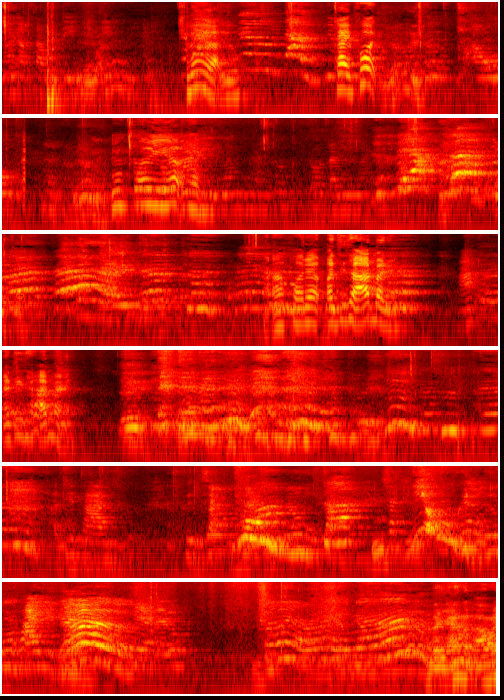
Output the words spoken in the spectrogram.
ไม่เอาเตาตีนให้กินแม่อะอยู่ไก่พ่นเอาอืมเอ้ยเยอะทตัวตันมาำอะพอแล้วอธิษฐานมาเนี่ยฮะอธิษฐานมาเนี่ยเฮ้ยอธิษฐานขึ้นสักสักนิ้วขึ้นลืมไฟเด้ออะไรยังมันเอาไหม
